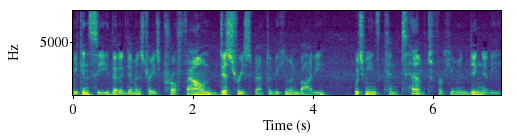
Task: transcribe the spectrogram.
we can see that it demonstrates profound disrespect of the human body, which means contempt for human dignity.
